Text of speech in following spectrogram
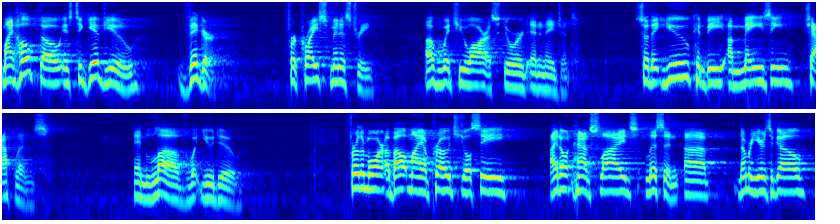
My hope, though, is to give you vigor for Christ's ministry, of which you are a steward and an agent, so that you can be amazing chaplains and love what you do. Furthermore, about my approach, you'll see I don't have slides. Listen, uh, a number of years ago,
